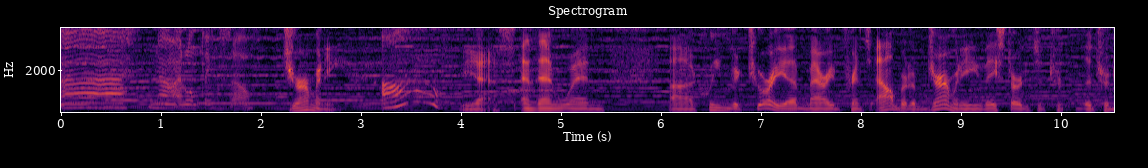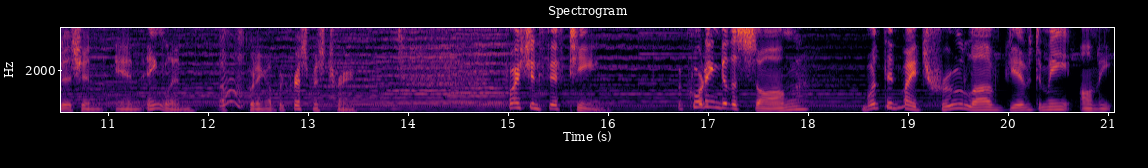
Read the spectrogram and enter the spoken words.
uh, no, I don't think so. Germany, Oh, yes. And then when uh, Queen Victoria married Prince Albert of Germany, they started to tr- the tradition in England of Hmm. putting up a Christmas tree. Question 15. According to the song, what did my true love give to me on the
